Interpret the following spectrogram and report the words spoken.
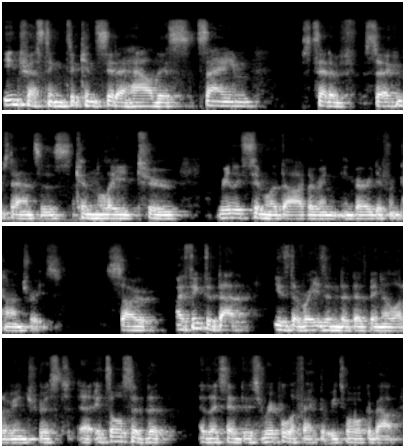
interesting to consider how this same set of circumstances can lead to really similar data in, in very different countries. So I think that that is the reason that there's been a lot of interest. Uh, it's also that, as I said, this ripple effect that we talk about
